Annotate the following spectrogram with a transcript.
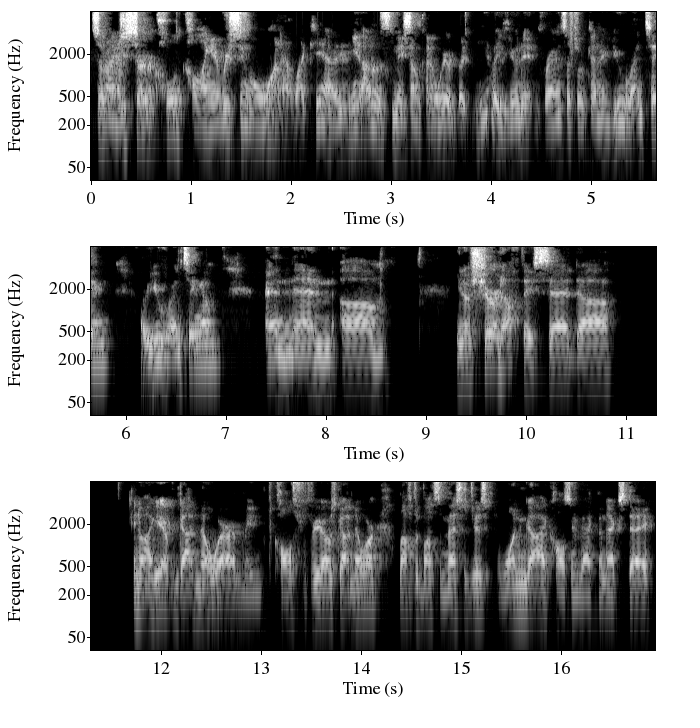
So I just started cold calling every single one. I'm like, yeah, you know, I know this may sound kind of weird, but you have a unit in Grand Central County. Are you renting? Are you renting them? And then, um, you know, sure enough, they said. Uh, you know, I get, got nowhere. I made calls for three hours, got nowhere, left a bunch of messages. One guy calls me back the next day.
